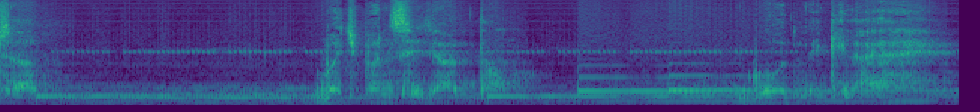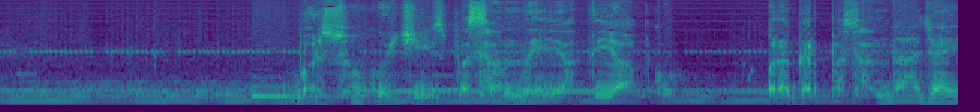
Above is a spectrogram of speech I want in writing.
साहब, बचपन से जानता हूँ। गोद में खिलाया है। बरसों कोई चीज़ पसंद नहीं आती आपको। और अगर पसंद आ जाए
